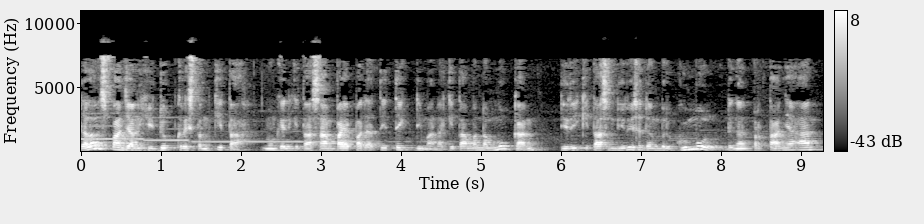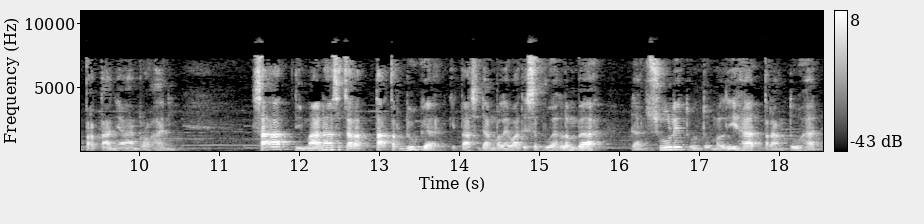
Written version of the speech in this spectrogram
Dalam sepanjang hidup Kristen kita, mungkin kita sampai pada titik di mana kita menemukan diri kita sendiri sedang bergumul dengan pertanyaan-pertanyaan rohani. Saat di mana secara tak terduga kita sedang melewati sebuah lembah dan sulit untuk melihat terang Tuhan.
